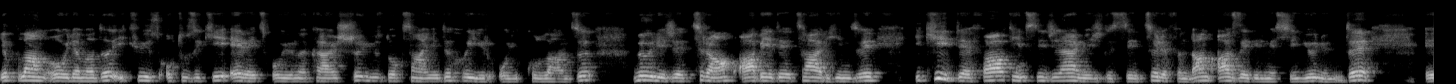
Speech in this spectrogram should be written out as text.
Yapılan oylamada 232 evet oyuna karşı 197 hayır oyu kullandı. Böylece Trump ABD tarihinde iki defa Temsilciler Meclisi tarafından azledilmesi yönünde e,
